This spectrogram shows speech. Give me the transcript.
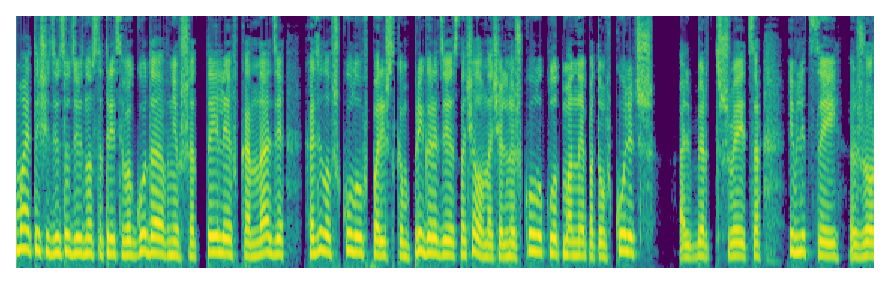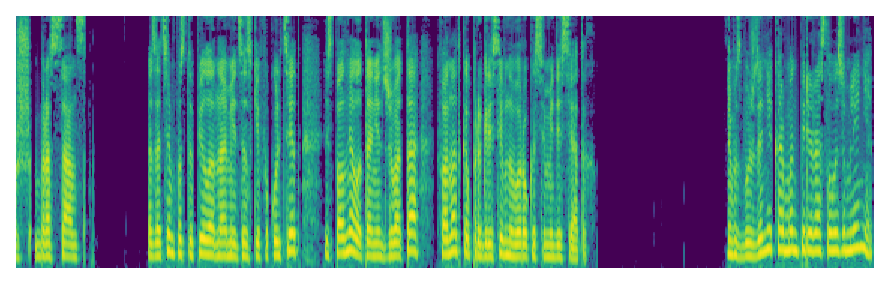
мая 1993 года в Невшателе, в Канаде, ходила в школу в парижском пригороде, сначала в начальную школу Клод Мане, потом в колледж Альберт Швейцер и в лицей Жорж Брассанс. Затем поступила на медицинский факультет, исполняла танец живота, фанатка прогрессивного рока 70-х. Возбуждение Кармен переросло в изумление.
